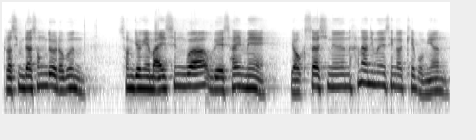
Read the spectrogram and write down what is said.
그렇습니다. 성도 여러분, 성경의 말씀과 우리의 삶에 역사하시는 하나님을 생각해 보면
